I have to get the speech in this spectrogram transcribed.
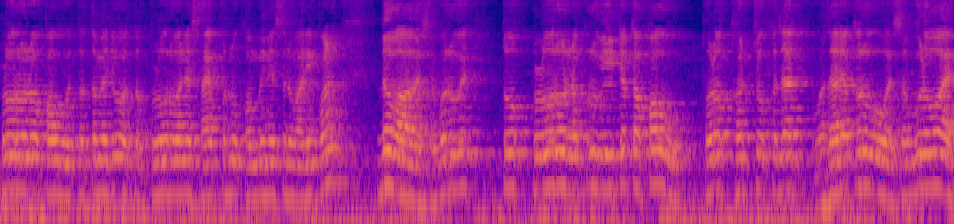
ક્લોરોનો પાવું હોય તો તમે જુઓ તો ક્લોરો અને સાયપરનું કોમ્બિનેશનવાળી પણ દવા આવે છે, બરાબર? તો ક્લોરો નકરું વીસ ટકા પાવું થોડો ખર્ચો કદાચ વધારે કરવો હોય, સગવડ હોય,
